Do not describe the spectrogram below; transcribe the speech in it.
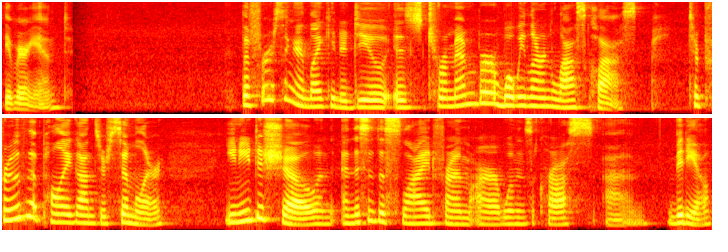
the very end. The first thing I'd like you to do is to remember what we learned last class. To prove that polygons are similar, you need to show, and, and this is the slide from our women's lacrosse um, video,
